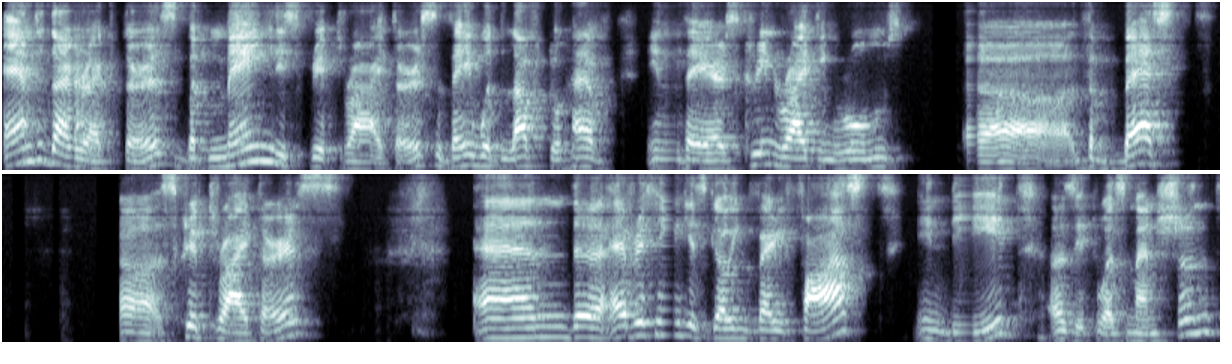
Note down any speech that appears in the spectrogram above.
and directors, but mainly script writers. They would love to have in their screenwriting rooms uh, the best uh, script writers. And uh, everything is going very fast, indeed, as it was mentioned.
